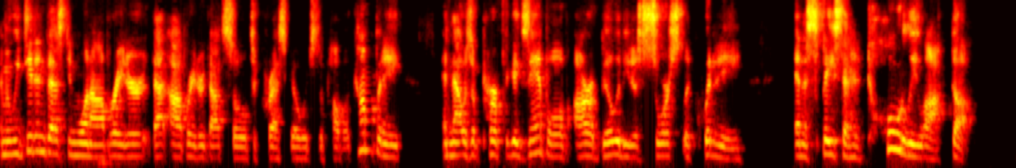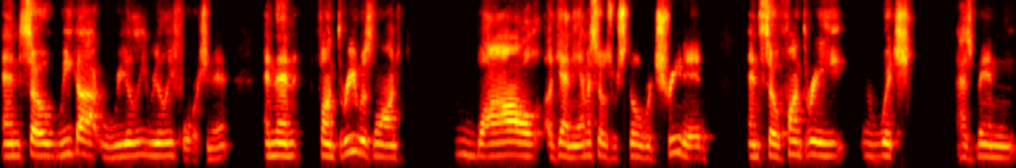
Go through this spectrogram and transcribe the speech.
I mean, we did invest in one operator. That operator got sold to Cresco, which is a public company. And that was a perfect example of our ability to source liquidity in a space that had totally locked up. And so we got really, really fortunate. And then Fund 3 was launched while, again, the MSOs were still retreated. And so Fund 3, which has been,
